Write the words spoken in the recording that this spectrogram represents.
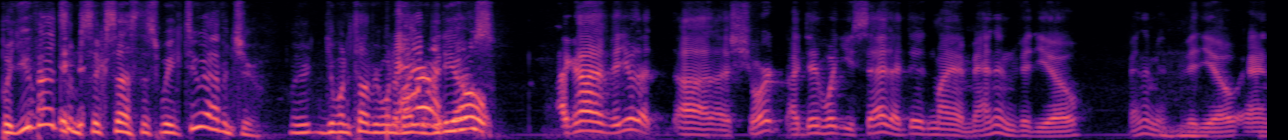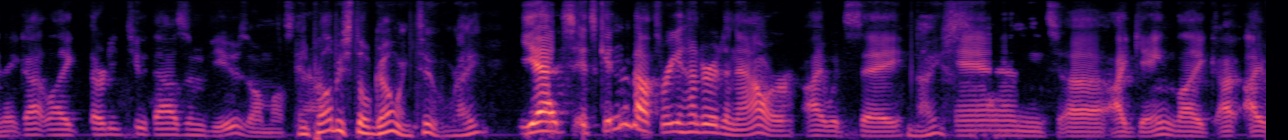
But you've had some success this week too, haven't you? Do you want to tell everyone about your videos? no. I got a video that uh, a short. I did what you said. I did my abandoned video, abandonment Mhm. video, and it got like thirty-two thousand views almost. And now. probably still going too, right? yeah, it's it's getting about three hundred an hour, I would say. Nice. And uh, I gained like I, I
